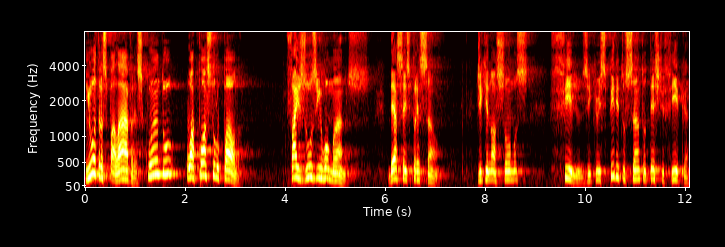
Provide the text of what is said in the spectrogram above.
Em outras palavras, quando o apóstolo Paulo faz uso em Romanos dessa expressão, de que nós somos filhos e que o Espírito Santo testifica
